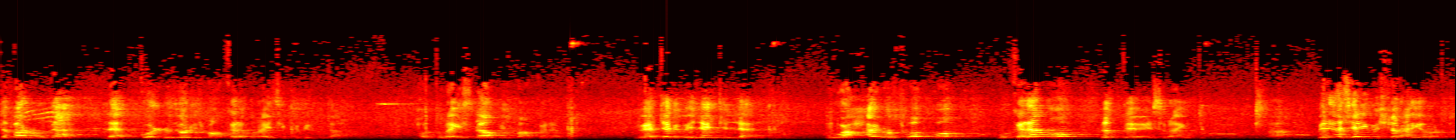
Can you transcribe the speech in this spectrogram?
تفرغ ده؟ لا. كل دول يسمعوا كلام الرئيس الكبير بتاعهم. حطوا رئيس لهم يسمعوا كلامه ويهتدوا بهداية الله. ويوحدوا صوتهم وكلامهم ضد إسرائيل. آه. بالأساليب الشرعية برضه.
